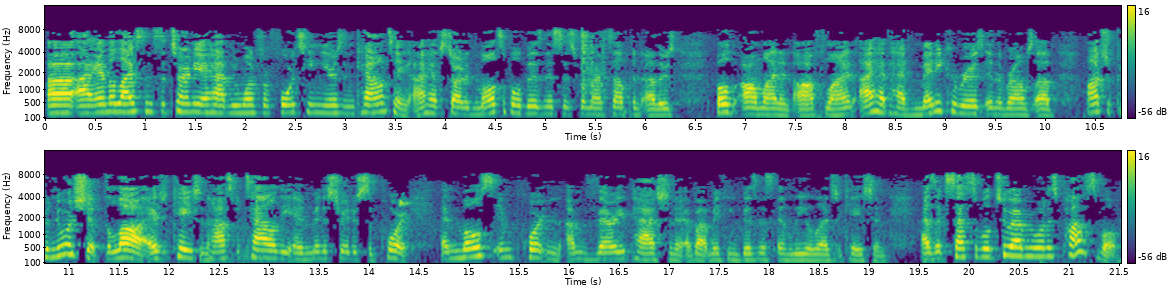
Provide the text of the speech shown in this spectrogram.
Uh, I am a licensed attorney. I have been one for 14 years and counting. I have started multiple businesses for myself and others both online and offline. I have had many careers in the realms of entrepreneurship, the law, education, hospitality, and administrative support. And most important, I'm very passionate about making business and legal education as accessible to everyone as possible.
